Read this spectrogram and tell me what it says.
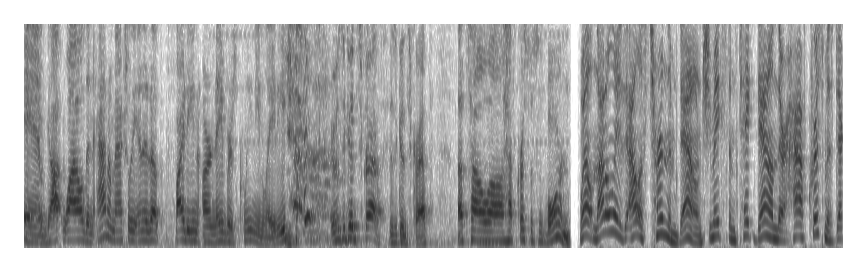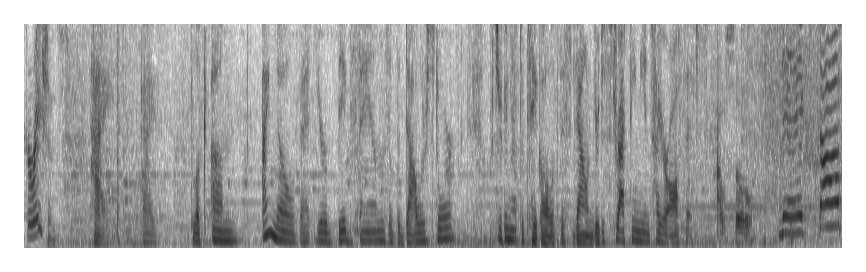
and got wild, and Adam actually ended up fighting our neighbor's cleaning lady. It was a good scrap. It was a good scrap. That's how uh, Half Christmas was born. Well, not only does Alice turn them down, she makes them take down their half Christmas decorations. Hi, guys. Look, um, I know that you're big fans of the dollar store, but you're gonna have to take all of this down. You're distracting the entire office. How so? Next stop!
